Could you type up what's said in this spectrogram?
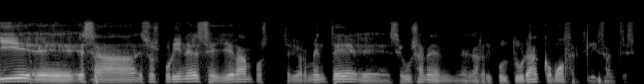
y eh, esos purines se llevan posteriormente, eh, se usan en, la agricultura como fertilizantes.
